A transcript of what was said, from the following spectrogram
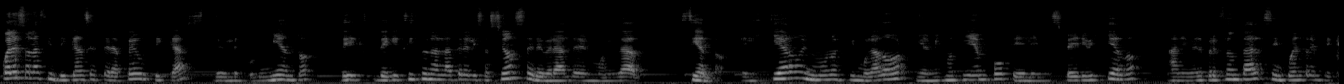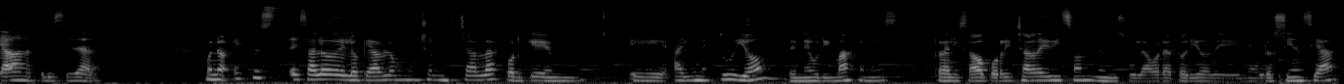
¿Cuáles son las implicancias terapéuticas del descubrimiento de, que existe una lateralización cerebral de la inmunidad, siendo el izquierdo inmunoestimulador y al mismo tiempo que el hemisferio izquierdo a nivel prefrontal se encuentra implicado en la felicidad? Bueno, esto es, algo de lo que hablo mucho en mis charlas porque mm, eh, hay un estudio de neuroimágenes realizado por Richard Davidson en su laboratorio de neurociencia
